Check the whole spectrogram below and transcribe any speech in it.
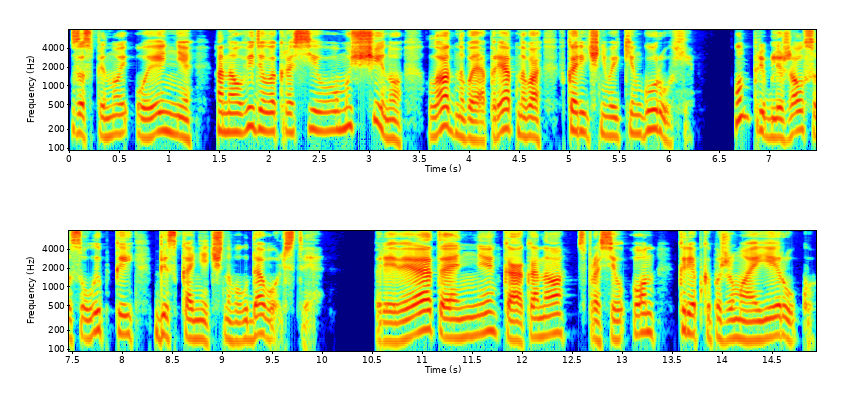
За спиной у Энни она увидела красивого мужчину, ладного и опрятного, в коричневой кенгурухе. Он приближался с улыбкой бесконечного удовольствия. «Привет, Энни, как оно?» — спросил он, крепко пожимая ей руку.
